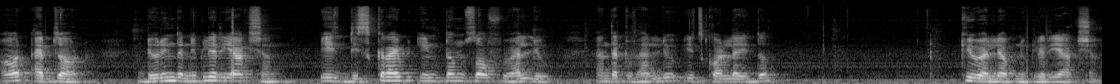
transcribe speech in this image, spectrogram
or absorbed during the nuclear reaction is described in terms of value and that value is called as the Q value of nuclear reaction.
